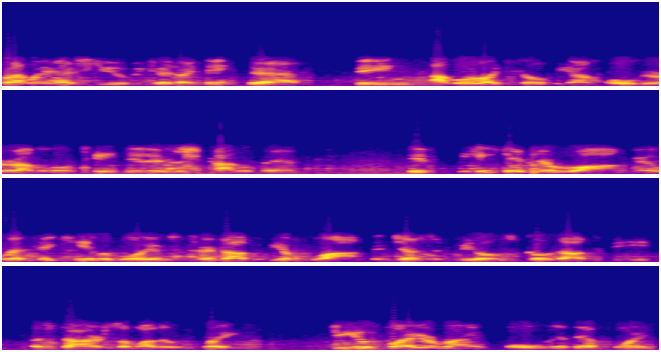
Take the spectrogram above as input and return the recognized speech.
But I want to ask you because I think that being, I'm more like Sophie. I'm older. I'm a little tainted as a Chicago fan. If he gets it wrong, and let's say Caleb Williams turns out to be a flop, and Justin Fields goes out to be a star some other place, do you fire Ryan Poles at that point?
